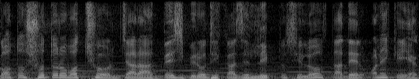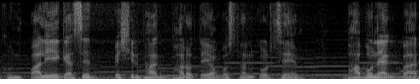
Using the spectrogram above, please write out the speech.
গত সতেরো বছর যারা দেশ বিরোধী কাজে লিপ্ত ছিল, তাদের অনেকেই এখন পালিয়ে গেছে, বেশিরভাগ ভারতে অবস্থান করছে। ভাবুন একবার,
